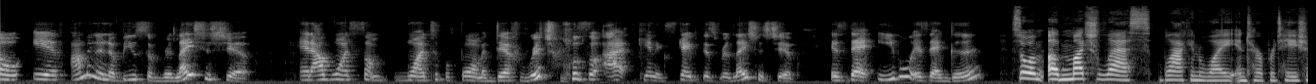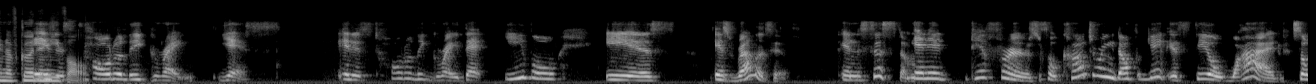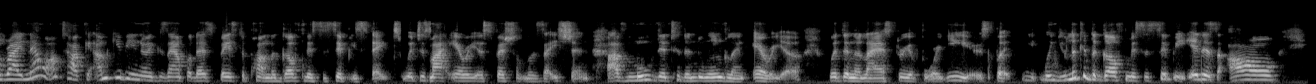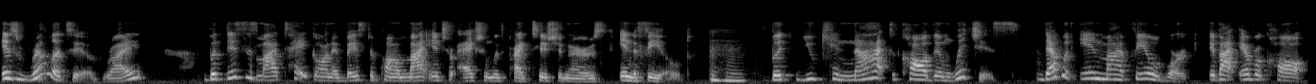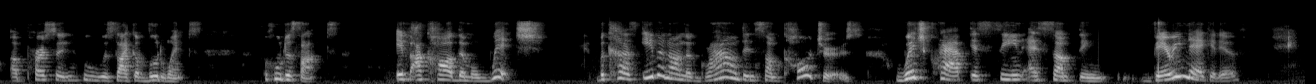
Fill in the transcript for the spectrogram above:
So if I'm in an abusive relationship, and I want someone to perform a death ritual so I can escape this relationship, is that evil? Is that good? So a, a much less black and white interpretation of good it and evil. It is totally gray. Yes, it is totally gray. That evil is is relative in the system and it differs. So conjuring, don't forget, is still wide. So right now I'm talking, I'm giving you an example that's based upon the Gulf Mississippi states, which is my area of specialization. I've moved into the New England area within the last three or four years. But when you look at the Gulf Mississippi, it is all, it's relative, right? But this is my take on it based upon my interaction with practitioners in the field. Mm-hmm. But you cannot call them witches that would end my field work if I ever call a person who was like a voodooant, hoodoo-sant, if I called them a witch. Because even on the ground in some cultures, witchcraft is seen as something very negative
